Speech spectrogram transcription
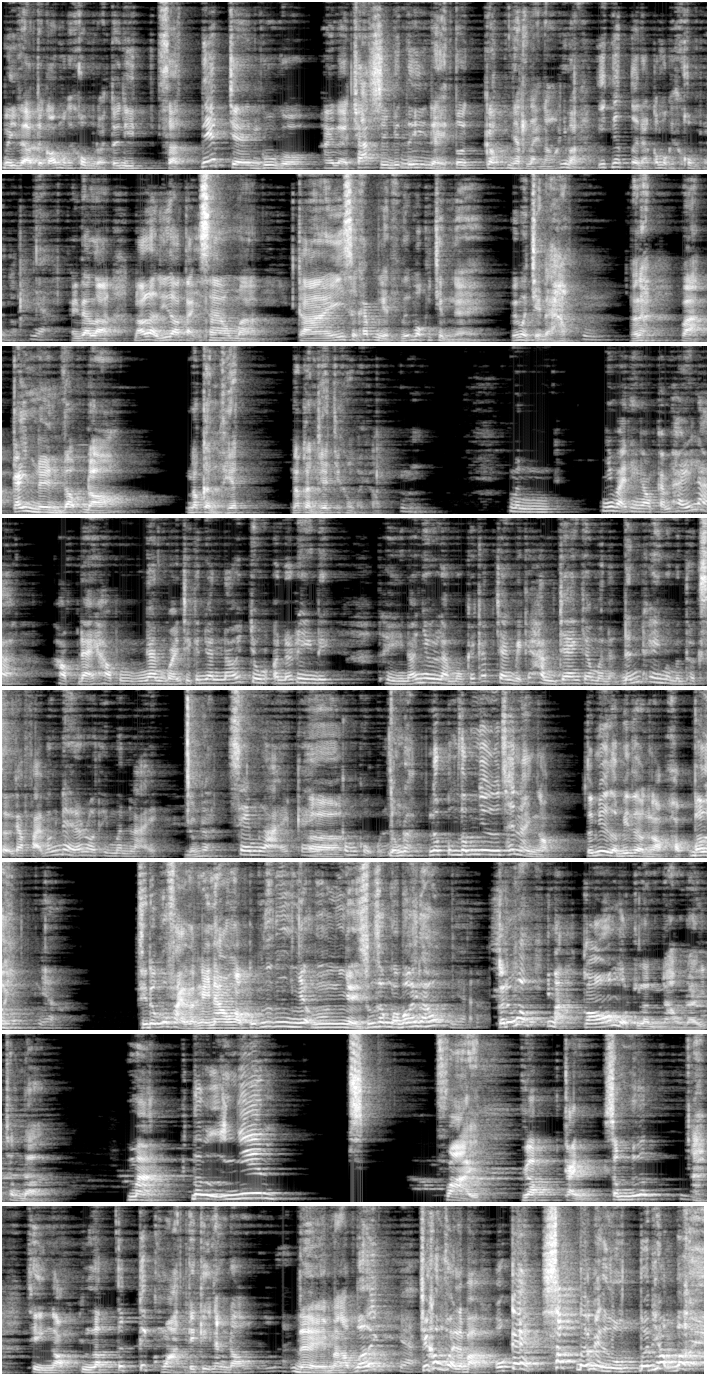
bây giờ tôi có một cái khung rồi tôi đi search tiếp trên Google hay là chat GPT ừ. để tôi cập nhật lại nó nhưng mà ít nhất tôi đã có một cái khung rồi đó yeah. Dạ. thành ra là đó là lý do tại sao mà cái sự khác biệt giữa một cái trường nghề với một trường đại học ừ. đó là và cái nền rộng đó nó cần thiết nó cần thiết chứ không phải không ừ. mình như vậy thì ngọc cảm thấy là học đại học ngành quản trị kinh doanh nói chung ở nói riêng đi thì nó như là một cái cách trang bị cái hành trang cho mình đến khi mà mình thực sự gặp phải vấn đề đó rồi thì mình lại đúng rồi xem lại cái à, công cụ đó đúng rồi nó cũng giống như thế này ngọc giống như là bây giờ ngọc học bơi yeah. Dạ. thì đâu có phải là ngày nào ngọc cũng nhậm nhảy xuống sông mà bơi đâu yeah. Dạ. có đúng không nhưng mà có một lần nào đấy trong đời mà tự nhiên phải gặp cảnh sông nước à, thì ngọc lập tức kích hoạt cái kỹ năng đó để mà học bơi yeah. Dạ. chứ không phải là bảo ok sắp tới bị lụt tôi đi học bơi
